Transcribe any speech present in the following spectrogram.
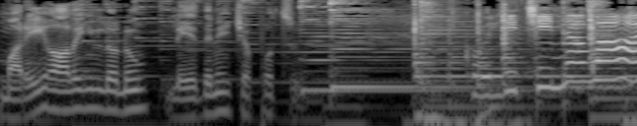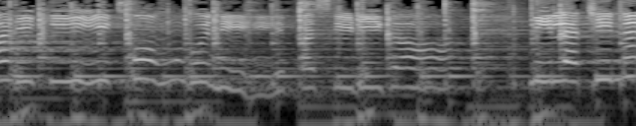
మరే ఆలయంలోనూ లేదనే చెప్పొచ్చు. కొలిచిన వారికి కొంగునే పసిడిగా నిలచిన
